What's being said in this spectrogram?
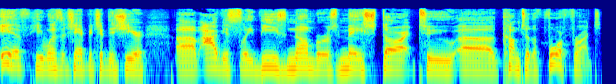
if he wins the championship this year, um, obviously these numbers may start to uh, come to the forefront.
